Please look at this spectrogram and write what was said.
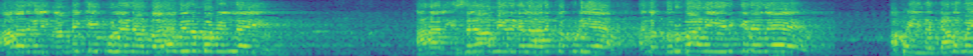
அவர்களின் நம்பிக்கைக்குள்ளே நான் வர விரும்பவில்லை. ஆனால் இஸ்லாமியர்கள் இருக்கக்கூடிய அந்த குர்பானி இருக்கிறதே. அப்ப இந்த கடமை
